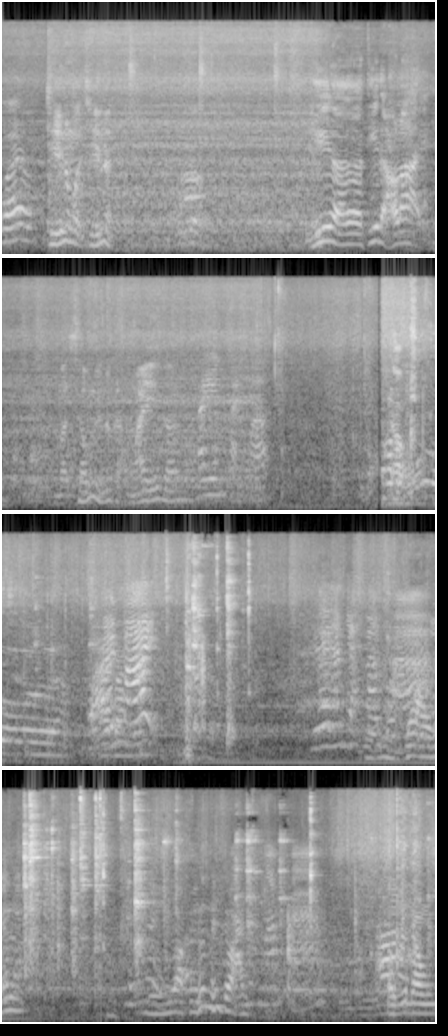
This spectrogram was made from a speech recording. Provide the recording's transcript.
quá. Chín không? Chín rồi. tí là tí đảo lại. Mà sống thì nó cả máy ấy cơ. tay em sạch mà thả Dài lắm. Toàn. không cứ đông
